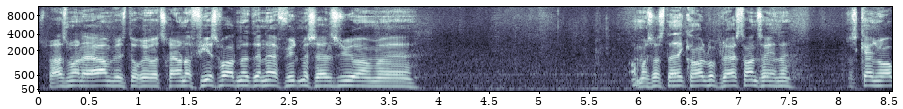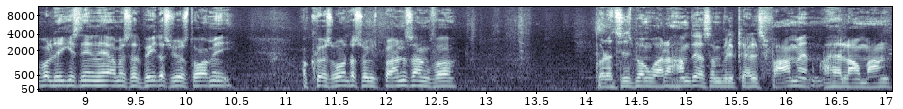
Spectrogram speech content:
Spørgsmålet er, om hvis du river 380 volt ned den her fyldt med salgsyre, om, øh, om man så stadig kan holde på plasterhåndtagene. Så skal han jo op og ligge i sådan en her med salpetersyre strøm i, og køres rundt og synges børnesang for. På det tidspunkt var der ham der, som ville kaldes farmand og havde lavet mange.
